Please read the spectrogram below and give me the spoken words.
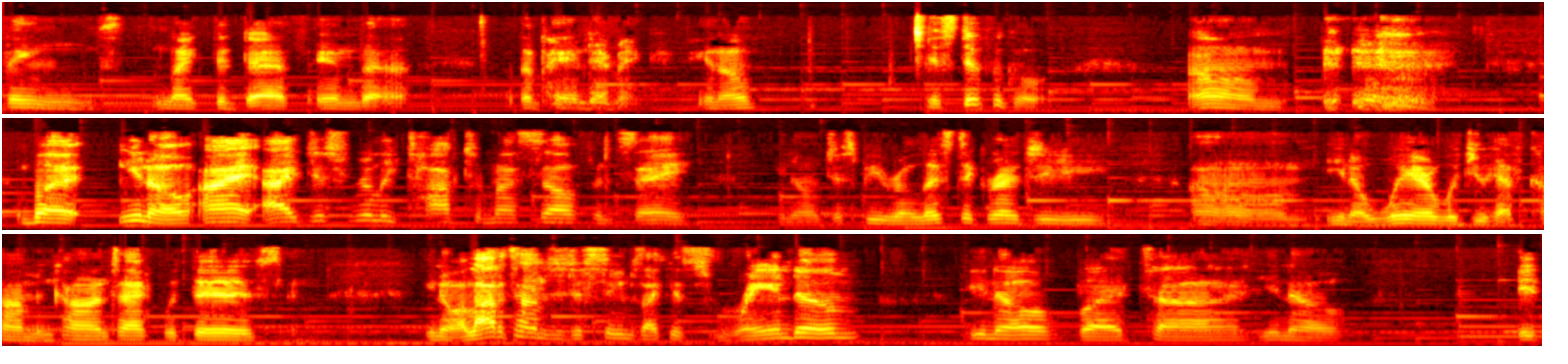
things like the death and the the pandemic. You know, it's difficult. Um, but you know, I I just really talk to myself and say, you know, just be realistic, Reggie. Um, you know, where would you have come in contact with this? And, you know, a lot of times it just seems like it's random, you know, but uh, you know, it,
